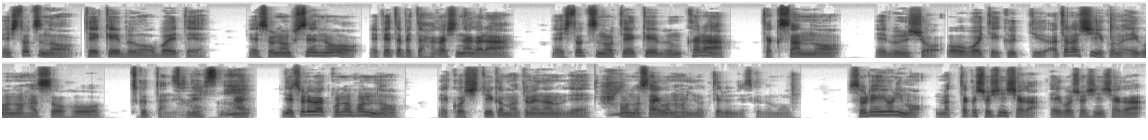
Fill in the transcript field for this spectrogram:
えー一つの定型文を覚えて、えーその付箋をえーペタペタ剥がしながら、えー一つの定型文からたくさんのえー文章を覚えていくっていう新しいこの英語の発想法を作ったんですね。そうですねはい。で、それはこの本のえー腰というかまとめなので、はい本の最後の方に載ってるんですけども、それよりも全く初心者が、英語初心者が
